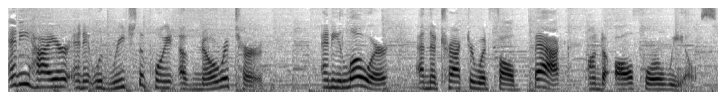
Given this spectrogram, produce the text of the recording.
Any higher and it would reach the point of no return. Any lower and the tractor would fall back onto all four wheels.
